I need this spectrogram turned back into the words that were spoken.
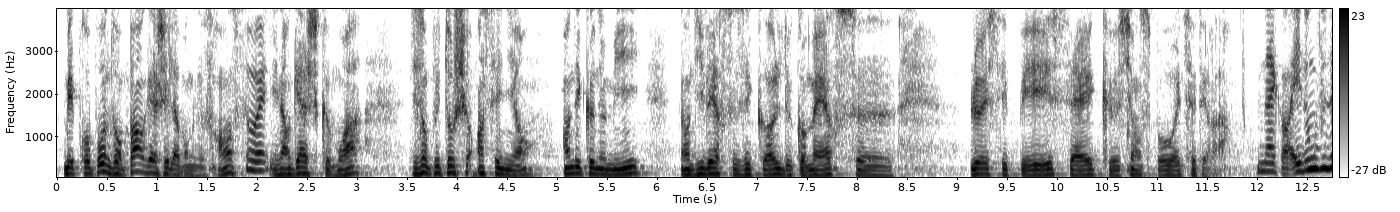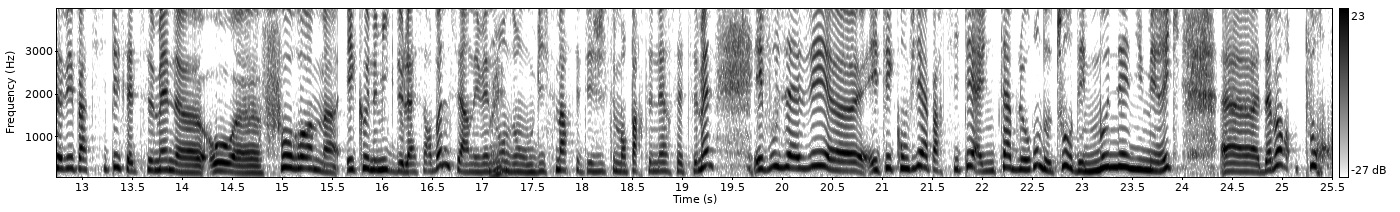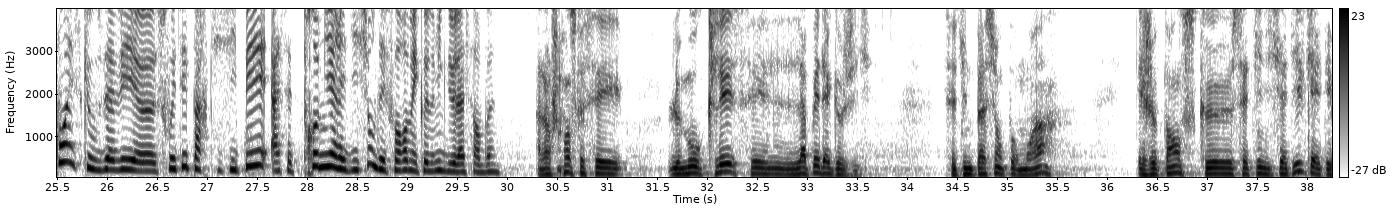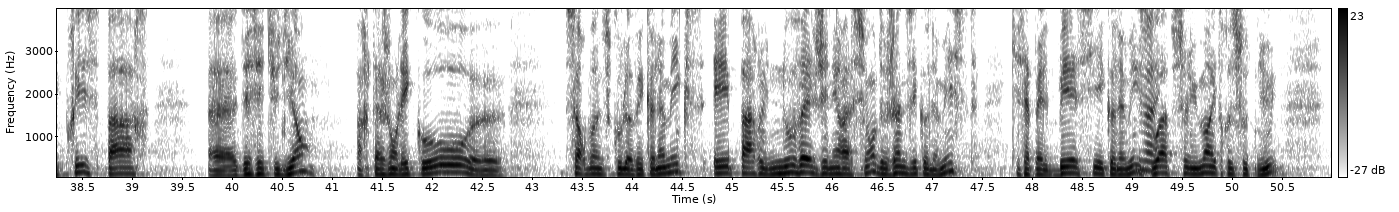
mes propos ne vont pas engager la Banque de France. Ils n'engagent que moi. Disons plutôt, je suis enseignant en économie dans diverses écoles de commerce, euh, le SCP, SEC, Sciences Po, etc. D'accord. Et donc vous avez participé cette semaine euh, au euh, Forum économique de la Sorbonne. C'est un événement dont Bismart était justement partenaire cette semaine. Et vous avez euh, été convié à participer à une table ronde autour des monnaies numériques. D'abord, pourquoi est-ce que vous avez souhaité participer à cette première édition des Forums économiques de la Sorbonne? Alors je pense que c'est le mot clé, c'est la pédagogie. C'est une passion pour moi. Et je pense que cette initiative qui a été prise par des étudiants, partageons l'écho, euh, Sorbonne School of Economics, et par une nouvelle génération de jeunes économistes qui s'appelle BSI Economics, doit absolument être soutenue.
